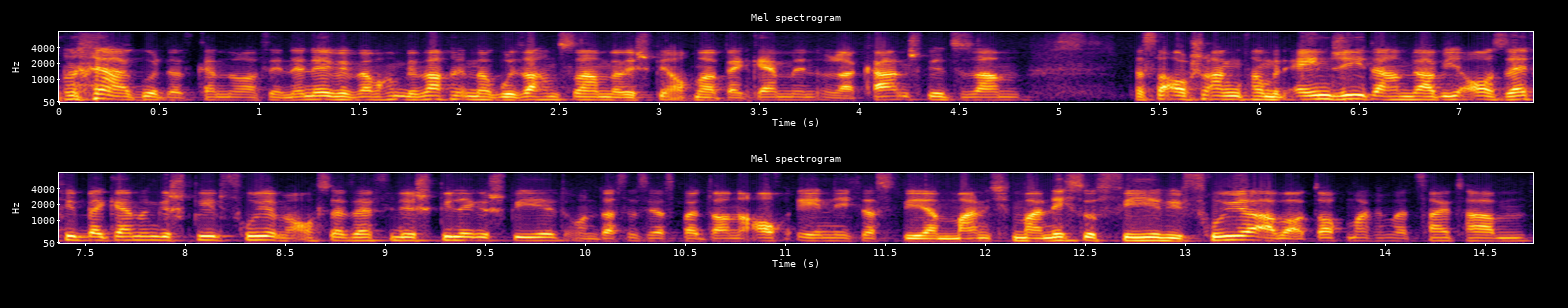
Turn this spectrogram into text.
Ja, gut, das kann auch sein. Nee, nee, wir, machen, wir machen immer gute Sachen zusammen, weil wir spielen auch mal Backgammon oder Kartenspiel zusammen. Das war auch schon angefangen mit Angie, da haben wir, habe ich auch sehr viel Backgammon gespielt. Früher haben wir auch sehr, sehr viele Spiele gespielt und das ist jetzt bei Donna auch ähnlich, dass wir manchmal nicht so viel wie früher, aber doch manchmal Zeit haben,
